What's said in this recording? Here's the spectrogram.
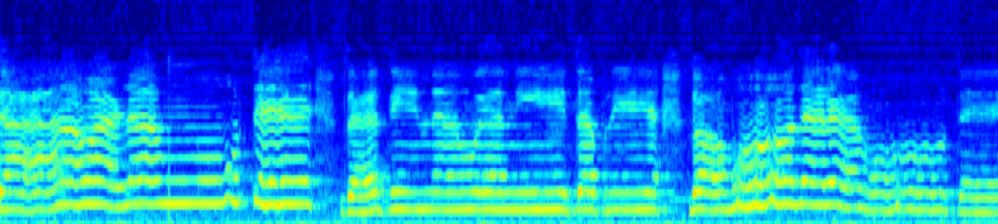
ചാ दिन नीत प्रिय मोते वनीतप्रिय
